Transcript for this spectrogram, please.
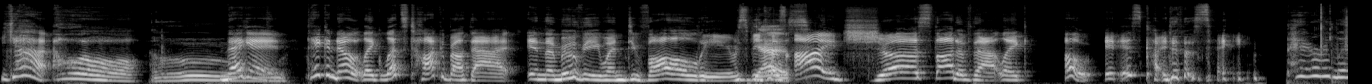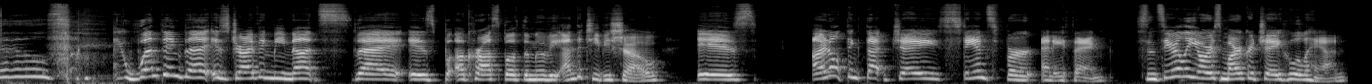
Yeah. Oh. Oh. Megan, take a note. Like, let's talk about that in the movie when Duvall leaves because yes. I just thought of that. Like, oh, it is kind of the same. Parallels. One thing that is driving me nuts that is b- across both the movie and the TV show is I don't think that J stands for anything. Sincerely yours, Margaret J. Houlihan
